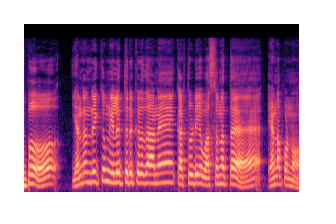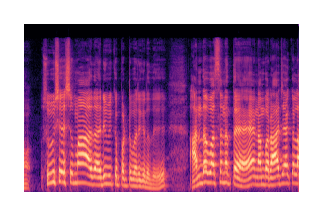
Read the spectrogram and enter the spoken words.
இப்போது என்றென்றைக்கும் நிலைத்திருக்கிறதானே கர்த்துடைய வசனத்தை என்ன பண்ணோம்? சுவிசேஷமாக அது அறிவிக்கப்பட்டு வருகிறது. அந்த வசனத்தை நம்ம ராஜாக்கள்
